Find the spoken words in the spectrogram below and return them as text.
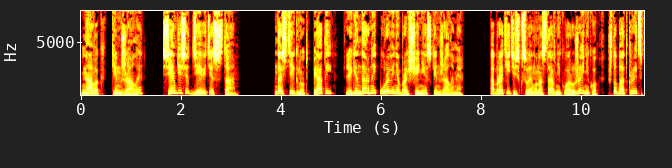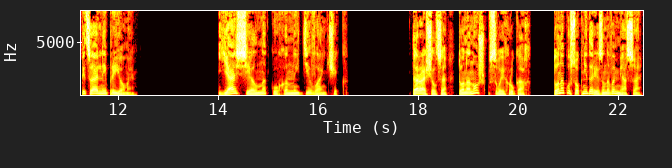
Навык кинжалы — 79 из 100. Достигнут пятый легендарный уровень обращения с кинжалами. Обратитесь к своему наставнику-оружейнику, чтобы открыть специальные приемы. Я сел на кухонный диванчик. Таращился то на нож в своих руках, то на кусок недорезанного мяса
